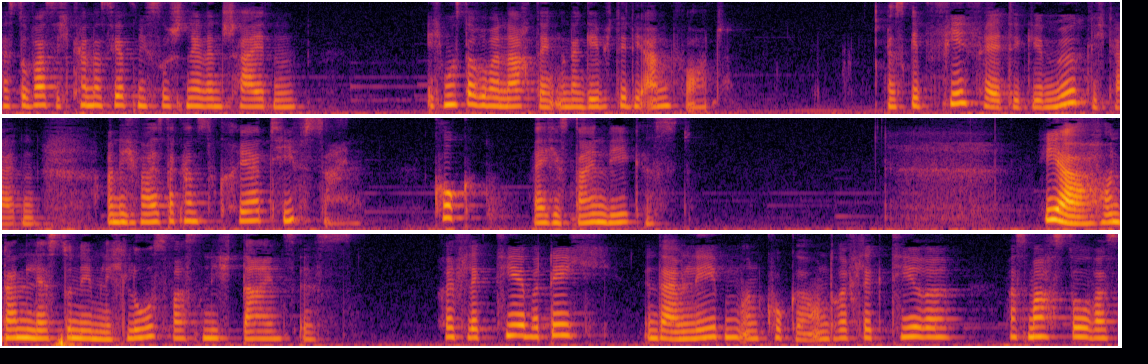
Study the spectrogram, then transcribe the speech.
weißt du was, ich kann das jetzt nicht so schnell entscheiden. Ich muss darüber nachdenken, dann gebe ich dir die Antwort. Es gibt vielfältige Möglichkeiten und ich weiß, da kannst du kreativ sein. Guck, welches dein Weg ist. Ja, und dann lässt du nämlich los, was nicht deins ist. Reflektiere dich in deinem Leben und gucke und reflektiere, was machst du, was,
